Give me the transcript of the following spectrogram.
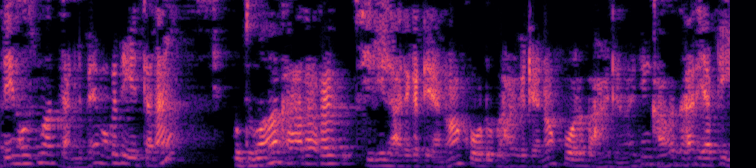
තියෙන හුස්මක් ගන්න බෑ. මොකද ඒ තරම් පුදුමාකාර අර සිලිලාරයකට යනවා, කෝඩු භාගයකට යනවා, කෝල භාගයකට යනවා. ඉතින් කවදා හරි අපි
